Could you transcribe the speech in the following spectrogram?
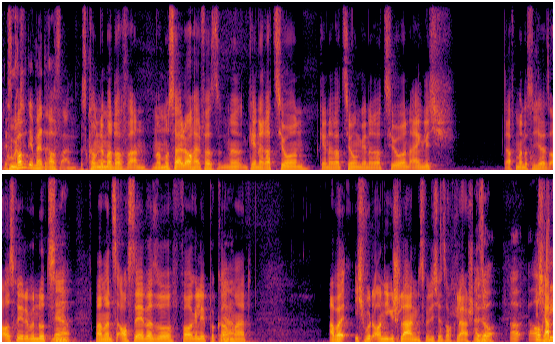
Es Gut. kommt immer drauf an. es kommt immer drauf an. Man muss halt auch einfach so, ne, Generation, Generation, Generation, eigentlich darf man das nicht als Ausrede benutzen, Ja. weil man es auch selber so vorgelebt bekommen Ja. hat. Aber ich wurde auch nie geschlagen, das will ich jetzt auch klarstellen. Also, au- auch ich habe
